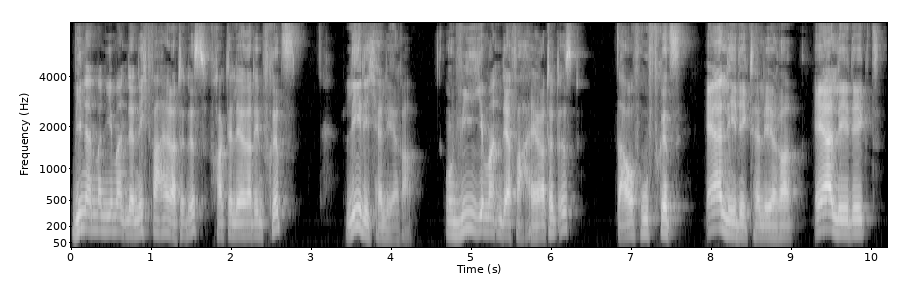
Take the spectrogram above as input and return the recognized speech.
Wie nennt man jemanden, der nicht verheiratet ist? fragt der Lehrer den Fritz. Ledig, Herr Lehrer. Und wie jemanden, der verheiratet ist? Darauf ruft Fritz, erledigt, Herr Lehrer, erledigt.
